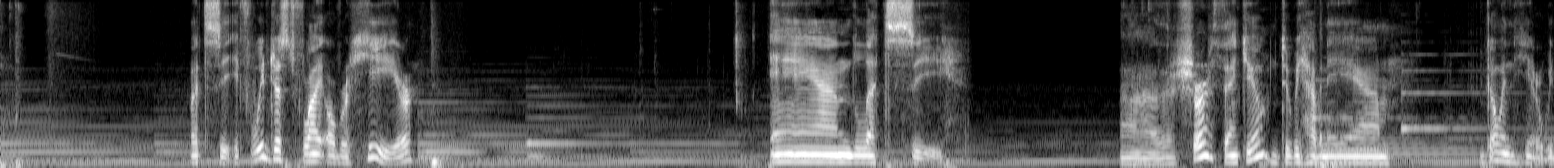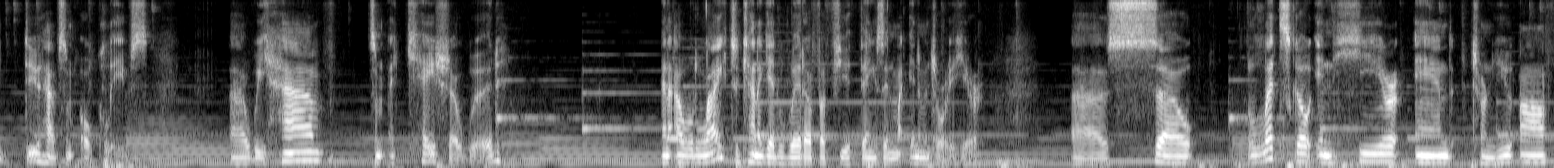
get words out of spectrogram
Let's see, if we just fly over here... And let's see... Uh, sure, thank you. Do we have any... Um, go in here. We do have some oak leaves. Uh, we have some acacia wood. And I would like to kind of get rid of a few things in my inventory here. Uh, so let's go in here and turn you off.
